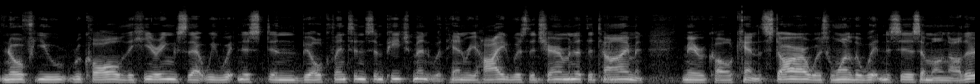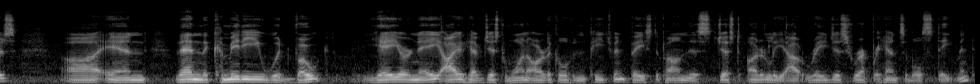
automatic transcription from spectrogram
know if you recall the hearings that we witnessed in Bill Clinton's impeachment with Henry Hyde was the chairman at the time, and you may recall Kenneth Starr was one of the witnesses among others. Uh, and then the committee would vote yay or nay. I have just one article of impeachment based upon this just utterly outrageous, reprehensible statement.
